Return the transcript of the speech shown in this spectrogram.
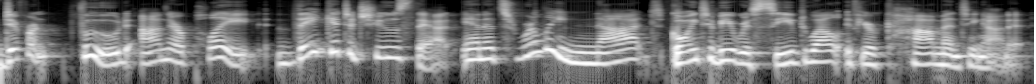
different food on their plate, they get to choose that. And it's really not going to be received well if you're commenting on it.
